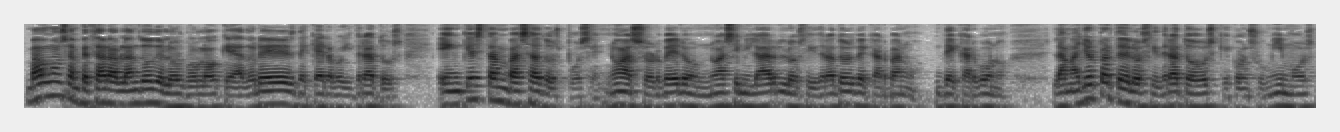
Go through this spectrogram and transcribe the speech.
Vamos a empezar hablando de los bloqueadores de carbohidratos. ¿En qué están basados? Pues en no absorber o no asimilar los hidratos de carbono. De carbono. La mayor parte de los hidratos que consumimos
